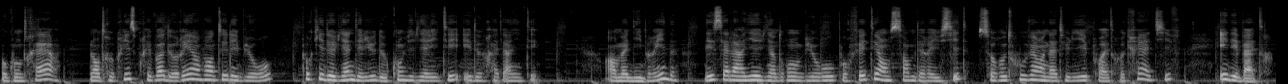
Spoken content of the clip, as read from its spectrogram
Au contraire, l'entreprise prévoit de réinventer les bureaux pour qu'ils deviennent des lieux de convivialité et de fraternité. En mode hybride, les salariés viendront au bureau pour fêter ensemble des réussites, se retrouver en atelier pour être créatifs et débattre.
